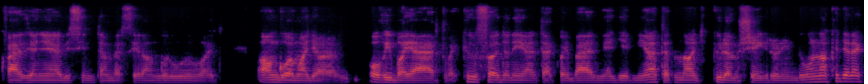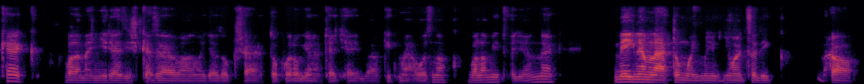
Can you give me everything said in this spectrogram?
kvázi a nyelvi szinten beszél angolul, vagy angol-magyar oviba járt, vagy külföldön éltek, vagy bármi egyéb miatt, tehát nagy különbségről indulnak a gyerekek, valamennyire ez is kezel van, hogy azok se toporogjanak egy helybe, akik már hoznak valamit, vagy jönnek. Még nem látom, hogy mondjuk nyolcadikra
